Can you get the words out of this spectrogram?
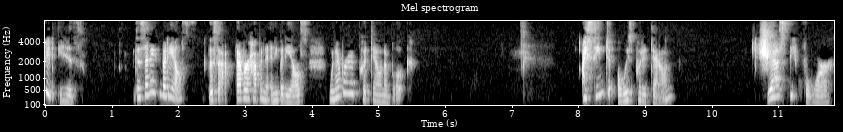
what it is. Does anybody else this ever happen to anybody else, whenever I put down a book, I seem to always put it down just before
